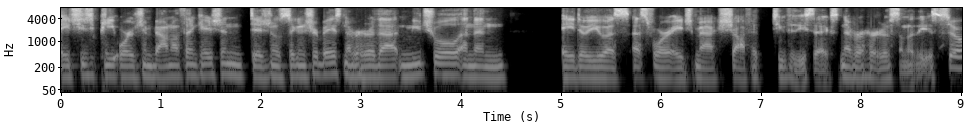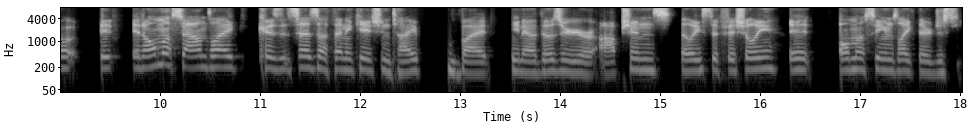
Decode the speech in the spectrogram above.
HTTP origin bound authentication, digital signature based, never heard of that, mutual, and then AWS S4 HMAC SHA-256. 256. Never heard of some of these. So it it almost sounds like because it says authentication type, but you know those are your options at least officially. It almost seems like they're just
